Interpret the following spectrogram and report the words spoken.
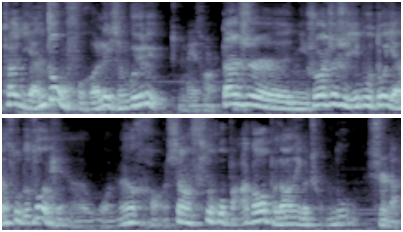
它严重符合类型规律。没错，但是你说这是一部多严肃的作品啊，我们好像似乎拔高不到那个程度。是的，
